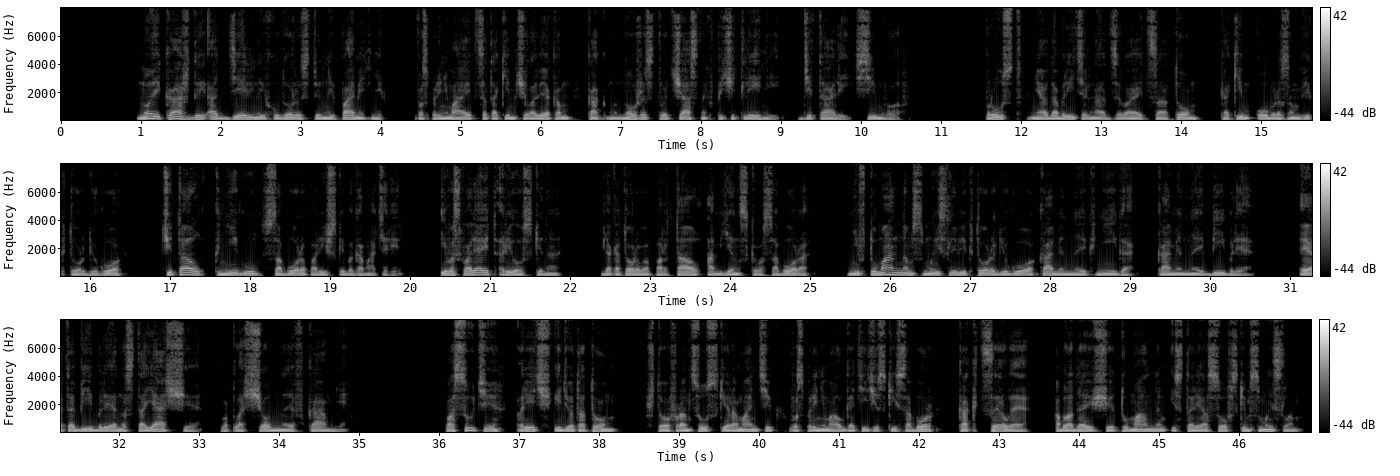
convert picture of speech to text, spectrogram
но и каждый отдельный художественный памятник воспринимается таким человеком, как множество частных впечатлений, деталей, символов. Пруст неодобрительно отзывается о том, каким образом Виктор Гюго читал книгу собора Парижской Богоматери и восхваляет Резкина, для которого портал Амьенского собора не в туманном смысле Виктора Гюго каменная книга, каменная Библия. Это Библия настоящая, воплощенная в камне. По сути, речь идет о том, что французский романтик воспринимал готический собор как целое, обладающее туманным историосовским смыслом,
